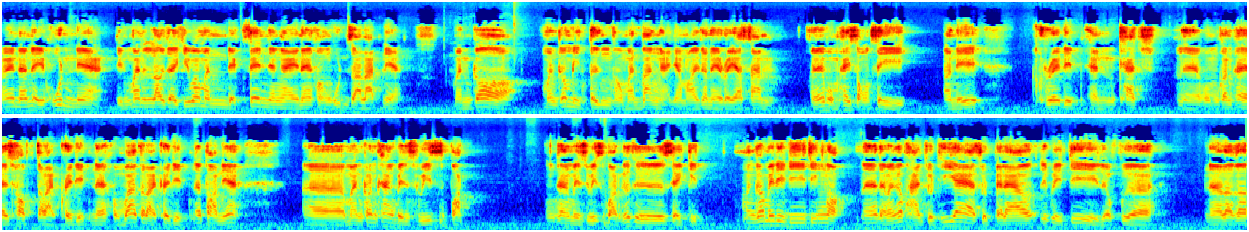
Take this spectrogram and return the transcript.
ราะฉะนั้นไอ้หุ้นเนี่ยถึงมันเราจะคิดว่ามันเด็กเส้นยังไงนะของหุ้นสหรัฐเนี่ย มันก็มันก็มีตึงของมันบ้างไงอย่างน้อยก็ในระยะสั้นเพราะฉะนั้นผมให้สองซีอันนี้ credit and cash นะผมค่อนข้างจะชอบตลาดเครดิตนะ ผมว่าตลาดเครดิตณตอนเนี้ยมันค่อนข้างเป็น sweet spot ค่อนข้างเป็น sweet spot ก็คือเศรษฐกิจมันก็ไม่ได้ดีจริงหรอกนะแต่มันก็ผ่านจุดที่แย่สุดไปแล้ว liquidity เหลือเฟือนะแล้วก็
